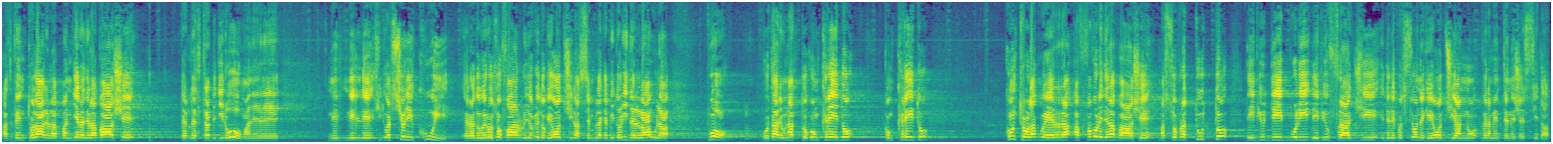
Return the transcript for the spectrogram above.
a sventolare la bandiera della pace per le strade di Roma, nelle, nelle situazioni in cui era doveroso farlo. Io credo che oggi l'Assemblea Capitolina e l'Aula può votare un atto concreto, concreto contro la guerra, a favore della pace, ma soprattutto dei più deboli, dei più fragili e delle persone che oggi hanno veramente necessità.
